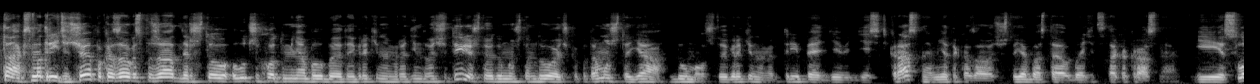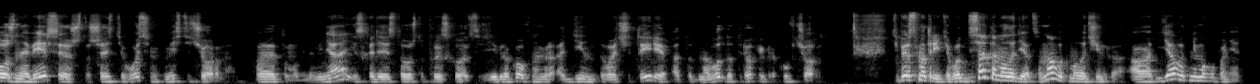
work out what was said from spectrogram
Так, смотрите, что я показал госпожа Адлер, что лучший ход у меня был бы это игроки номер 1, 2, 4, что я думаю, что там двоечка, потому что я думал, что игроки номер 3, 5, 9, 10 красные, мне так казалось, что я бы оставил бы эти стака красные. И сложная версия, что 6 и 8 вместе черная. Поэтому для меня, исходя из того, что происходит среди игроков номер 1, 2, 4, от 1 до 3 игроков черных. Теперь смотрите, вот десятая молодец, она вот молочинка, а я вот не могу понять,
